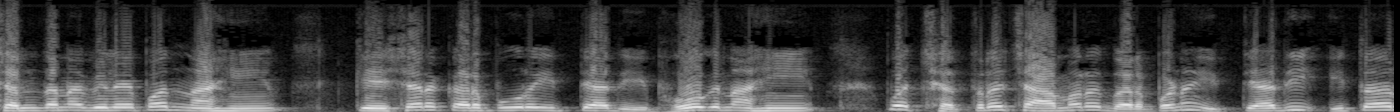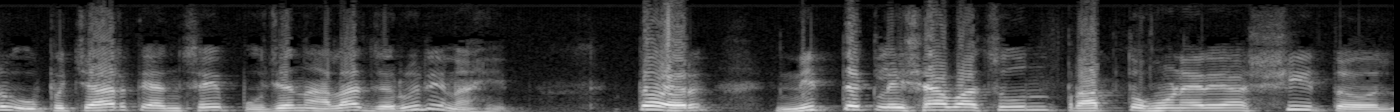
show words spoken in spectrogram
चंदन विलेपन नाही केशर कर्पूर इत्यादी भोग नाही व छत्र चामर दर्पण इत्यादी इतर उपचार त्यांचे पूजनाला जरुरी नाहीत. तर नित्य क्लेशा वाचून प्राप्त होणाऱ्या शीतल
